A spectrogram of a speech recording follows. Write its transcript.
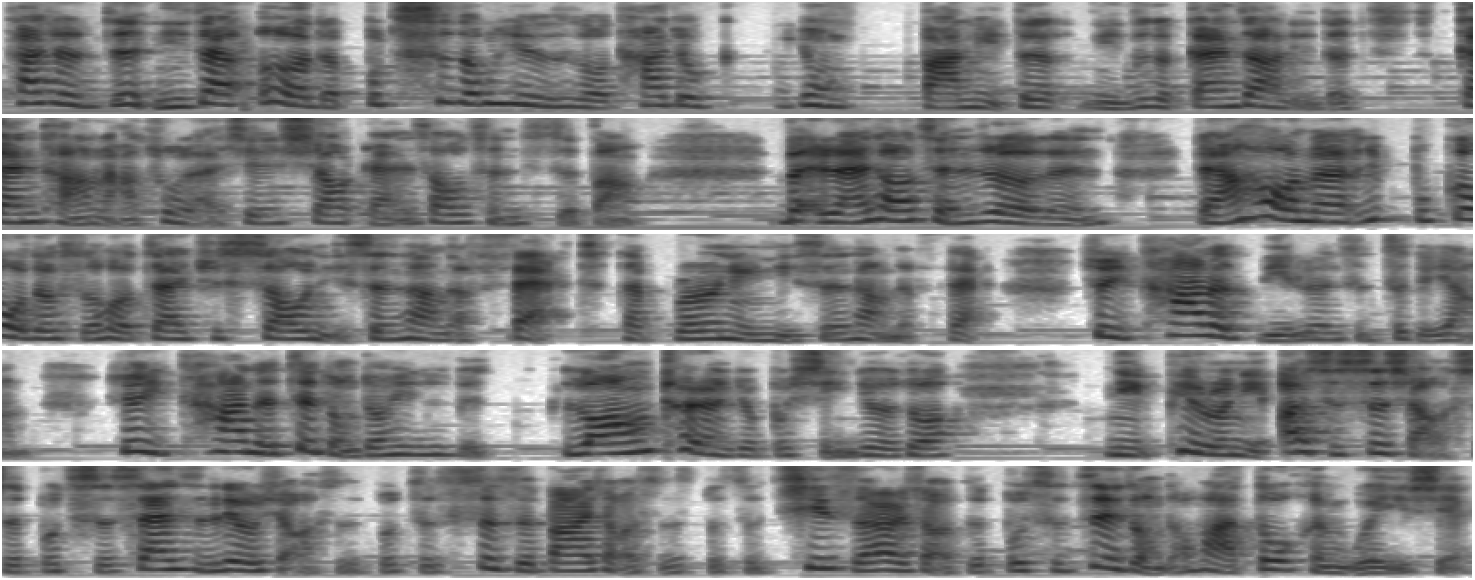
它就这你在饿的不吃东西的时候，它就用把你的你那个肝脏里的肝糖拿出来，先消燃烧成脂肪，不燃烧成热能，然后呢不够的时候再去烧你身上的 fat，在 burning 你身上的 fat，所以它的理论是这个样子，所以它的这种东西就是 long term 就不行，就是说。你譬如你二十四小时不吃，三十六小时不吃，四十八小时不吃，七十二小时不吃，这种的话都很危险，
